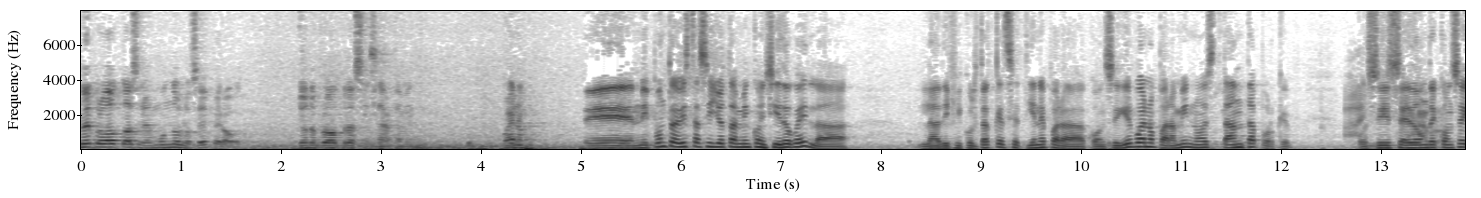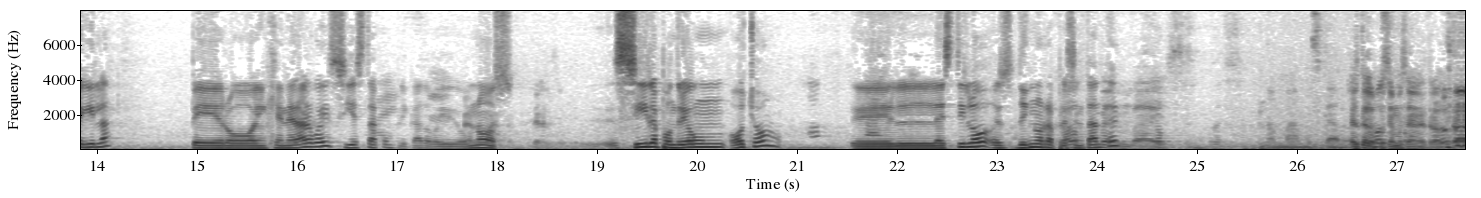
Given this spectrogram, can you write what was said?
No he probado todas en el mundo, lo sé, pero yo no he probado otras. Exactamente. Bueno, eh, en mi punto de vista, sí, yo también coincido, güey. La, la dificultad que se tiene para conseguir, bueno, para mí no es tanta porque, pues sí sé dónde conseguirla. Pero en general, güey, sí está complicado, güey. Unos. Sí le pondría un 8. El estilo es digno representante. No mames, cabrón. Es que lo pusimos en el traductor.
